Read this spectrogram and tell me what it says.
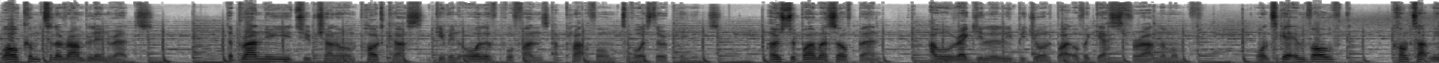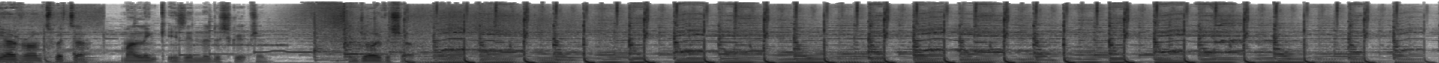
Welcome to the Rambling Reds, the brand new YouTube channel and podcast giving all Liverpool fans a platform to voice their opinions. Hosted by myself, Ben, I will regularly be joined by other guests throughout the month. Want to get involved? Contact me over on Twitter, my link is in the description. Enjoy the show.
